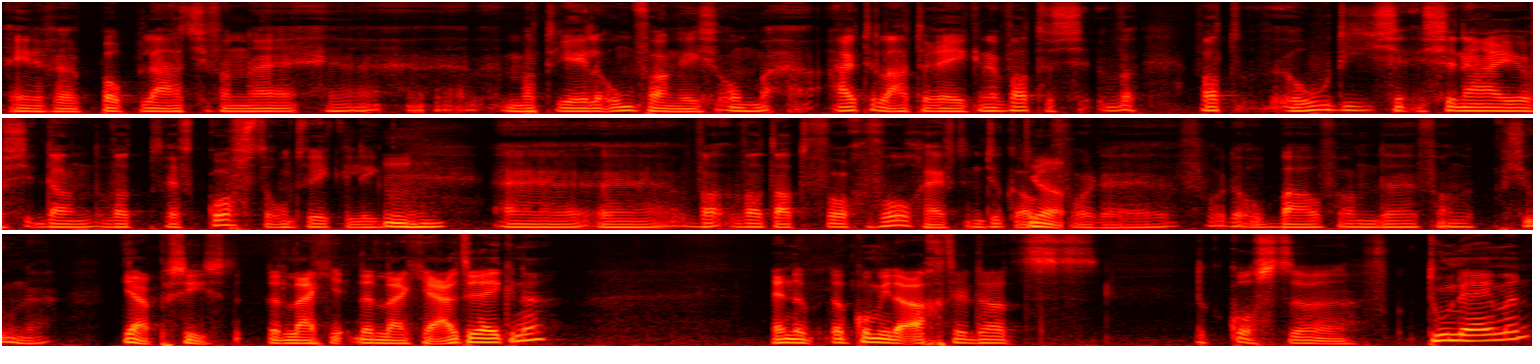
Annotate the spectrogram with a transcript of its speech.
enige populatie van eh, eh, materiële omvang is, om uit te laten rekenen wat is, wa- wat, hoe die sce- scenario's dan wat betreft kostenontwikkeling mhm. eh, wat, wat dat voor gevolg heeft. En natuurlijk ook Ja. voor, de, voor de opbouw van de, van de pensioenen. ja precies. Dat laat, je, dat laat je uitrekenen. En dan, dan kom je erachter dat de kosten toenemen,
